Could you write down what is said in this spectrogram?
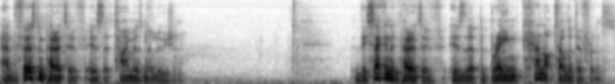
And the first imperative is that time is an illusion. The second imperative is that the brain cannot tell the difference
